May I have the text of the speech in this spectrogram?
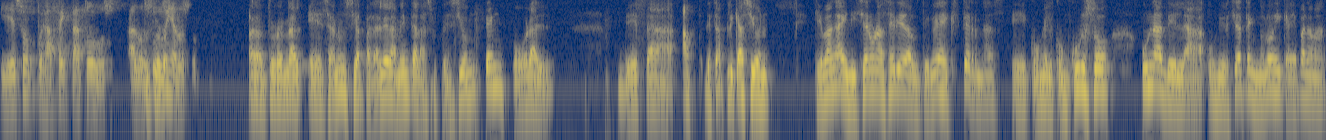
Y eso pues afecta a todos, a los unos y a los otros. Ahora, doctor Bernal, eh, se anuncia paralelamente a la suspensión temporal de esta, de esta aplicación que van a iniciar una serie de auditorías externas eh, con el concurso, una de la Universidad Tecnológica de Panamá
